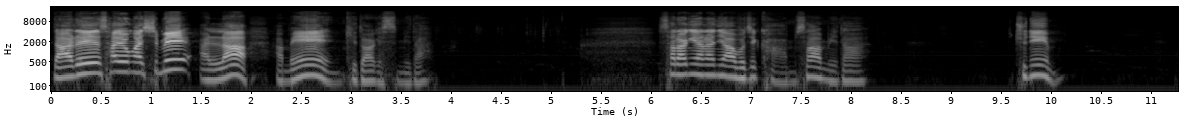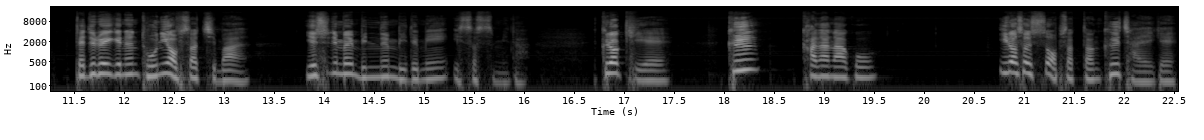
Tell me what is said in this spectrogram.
나를 사용하심을 알라. 아멘. 기도하겠습니다. 사랑의 하나님 아버지 감사합니다. 주님, 베드로에게는 돈이 없었지만 예수님을 믿는 믿음이 있었습니다. 그렇기에 그 가난하고 일어설 수 없었던 그 자에게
